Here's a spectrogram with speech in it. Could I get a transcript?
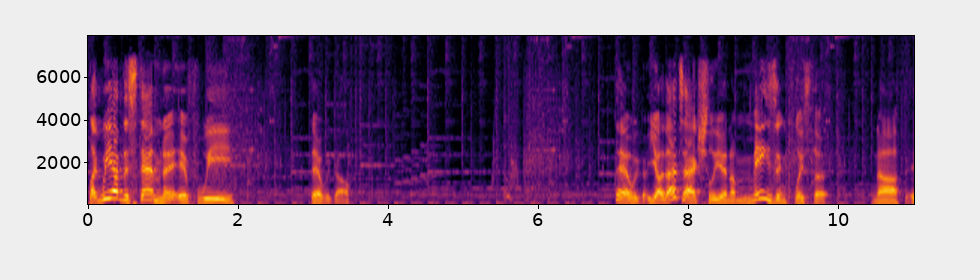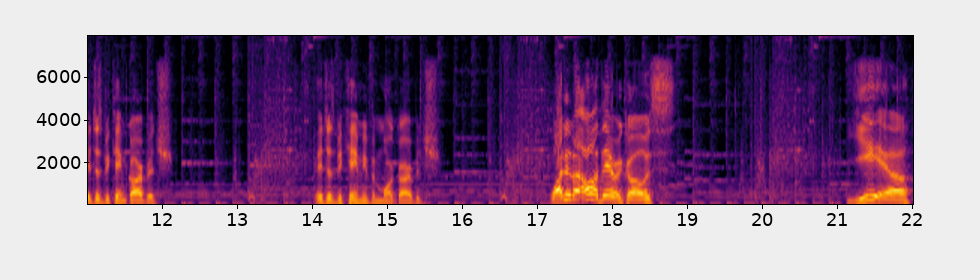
Like, we have the stamina if we... There we go. There we go. Yeah, that's actually an amazing place to... Nah, it just became garbage. It just became even more garbage. Why did I... Oh, there it goes. Yeah.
